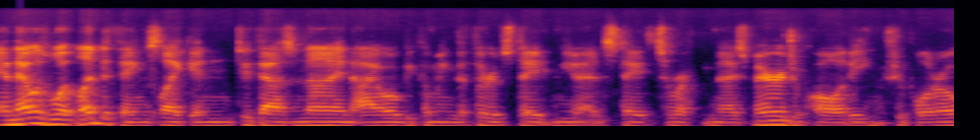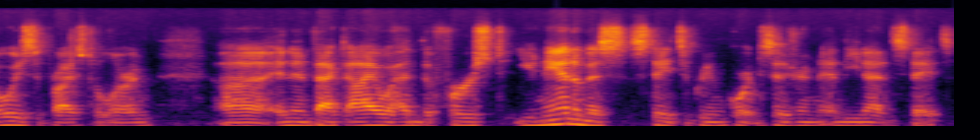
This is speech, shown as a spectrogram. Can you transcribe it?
And that was what led to things like in 2009, Iowa becoming the third state in the United States to recognize marriage equality, which people are always surprised to learn. Uh, and in fact, Iowa had the first unanimous state Supreme Court decision in the United States,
